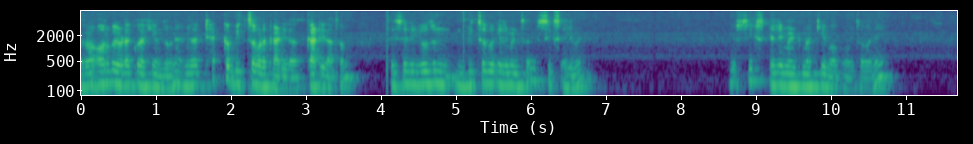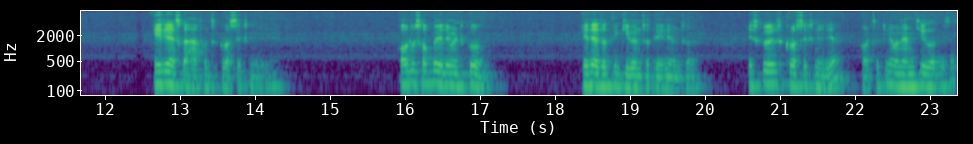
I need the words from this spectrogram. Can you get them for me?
र अर्को एउटा कुरा के हुन्छ भने हामीलाई ठ्याक्क बिचबाट काटिरह काटिरहेछौँ त्यसैले यो जुन बिचको एलिमेन्ट छ सिक्स एलिमेन्ट यो सिक्स एलिमेन्टमा के भएको हुन्छ भने एरिया यसको हाफ हुन्छ क्रस सेक्सन एरिया अरू सबै एलिमेन्टको एरिया जति गिभन छ त्यही नै हुन्छ। यसको क्रस सेक्सन एरिया घट्छ। किनभने हामी के गर्दैछौँ?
